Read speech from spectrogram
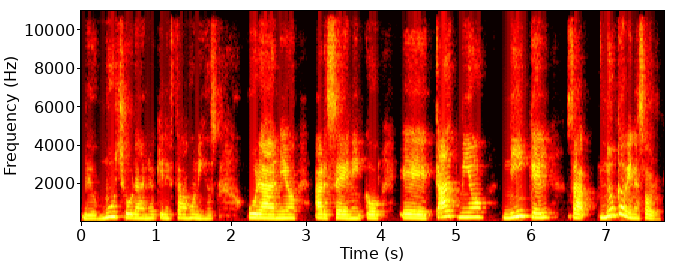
veo mucho uranio aquí en Estados Unidos, uranio, arsénico, eh, cadmio, níquel, o sea, nunca viene solo.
